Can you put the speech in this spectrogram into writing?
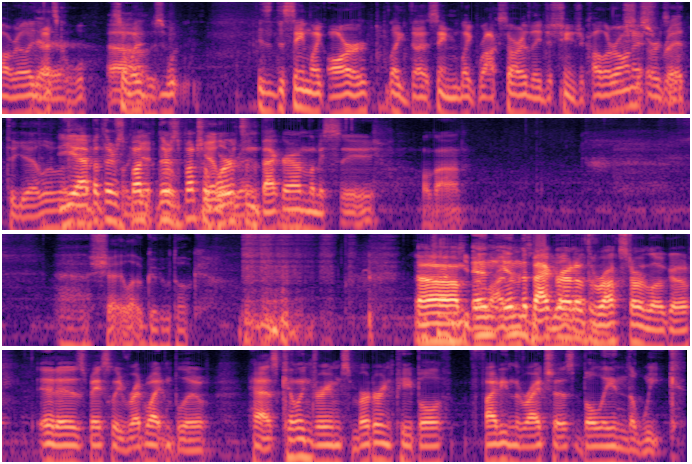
Oh, really? Yeah, That's yeah. cool. so, what, what, is it the same like R, like the same like Rockstar? They just changed the color on It's it, or just is red it? to yellow. Yeah, but there's Or bun- ye- there's a well, bunch of yellow, words in the background. Let me see. Hold on. Uh, shitty little Google Doc. I'm trying to Um, keep it in alive in ever the background Yoga. of the Rockstar logo, it is basically red, white, and blue. Has killing dreams, murdering people, fighting the righteous, bullying the weak.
